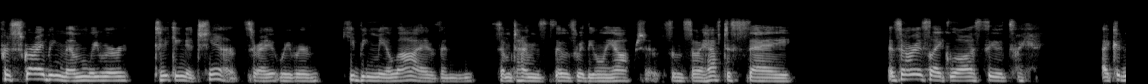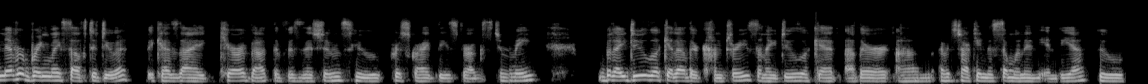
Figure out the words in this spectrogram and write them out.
prescribing them, we were taking a chance, right? We were keeping me alive. And sometimes those were the only options. And so I have to say, as far as like lawsuits, I could never bring myself to do it because I care about the physicians who prescribe these drugs to me but I do look at other countries and I do look at other. Um, I was talking to someone in India who,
